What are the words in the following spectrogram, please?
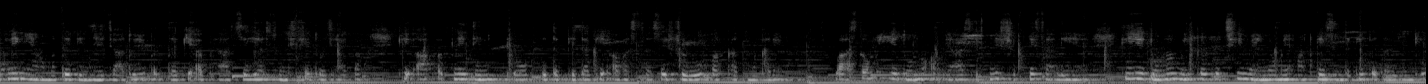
अपनी नियामतें गिनने, जादुई पत्थर के अभ्यास से यह सुनिश्चित हो जाएगा कि आप अपने दिन को कृतज्ञता की अवस्था से शुरू और खत्म करें। वास्तव में ये दोनों अभ्यास इतने शक्तिशाली हैं कि ये दोनों मिलकर कुछ ही महीनों में आपकी ज़िंदगी बदल देंगे।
